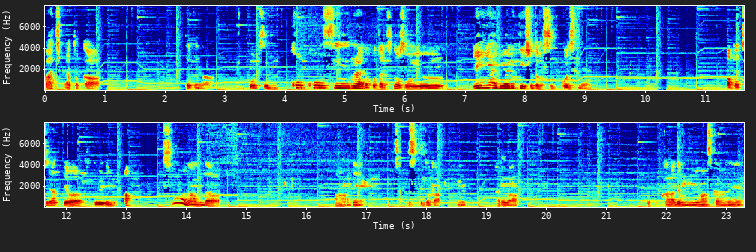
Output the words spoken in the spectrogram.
バチェラとか、だっな、結構高校生ぐらいの子たちのそういう恋愛リアリティショーとかすっごい好きね。あ、バチラッテは特別に、あ、そうなんだ。まあね、サブスクとか、ね、あれは、どこからでも見えますからね。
